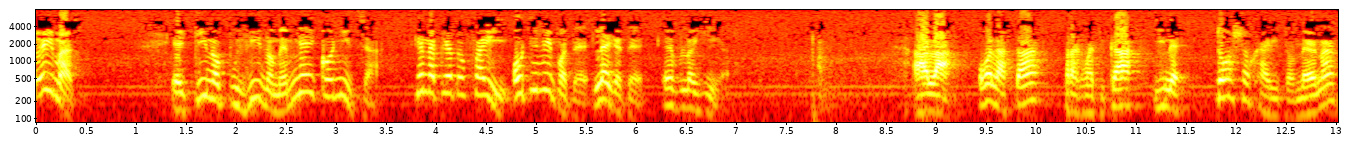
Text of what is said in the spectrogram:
ζωή μας εκείνο που δίνουμε μια εικονίτσα ένα πιάτο φαΐ οτιδήποτε λέγεται ευλογία αλλά όλα αυτά πραγματικά είναι τόσο χαριτωμένα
